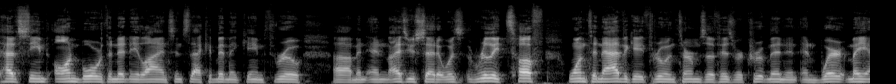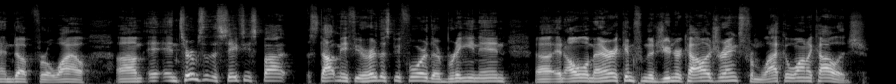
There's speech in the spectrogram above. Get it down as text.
have seemed on board with the Nittany Lions since that commitment came through. Um, and and as you said, it was a really tough one to navigate through in terms of his recruitment and, and where it may end up for a while. Um, in, in terms of the safety spot, stop me if you heard this before. They're bringing in uh, an All American from the junior college ranks from Lackawanna College.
